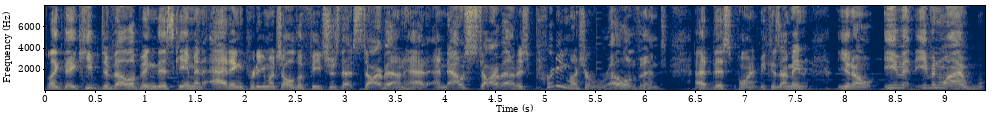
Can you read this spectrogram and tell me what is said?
like they keep developing this game and adding pretty much all the features that Starbound had, and now Starbound is pretty much irrelevant at this point. Because I mean, you know, even even when I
